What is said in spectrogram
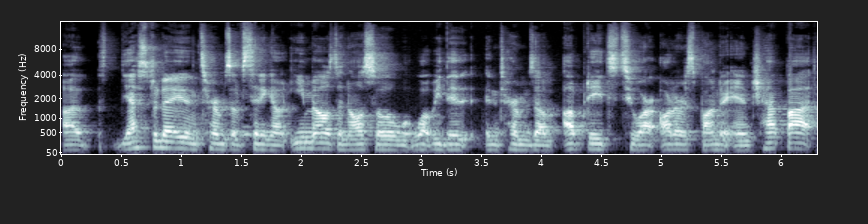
uh, yesterday in terms of sending out emails and also what we did in terms of updates to our autoresponder and chatbot.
